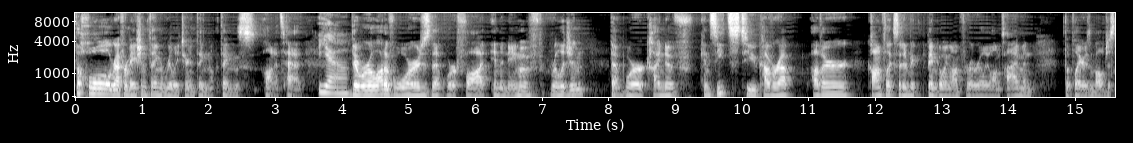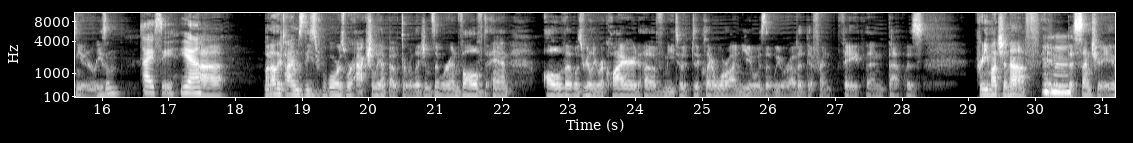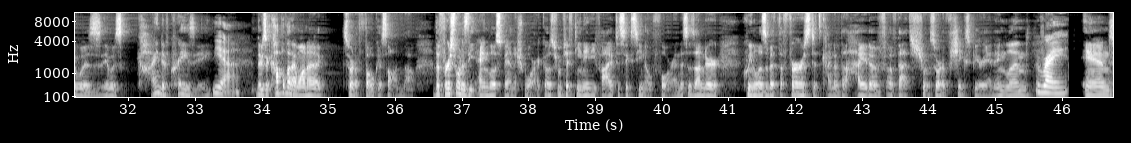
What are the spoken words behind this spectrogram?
the whole Reformation thing really turned thing, things on its head. Yeah. There were a lot of wars that were fought in the name of religion that were kind of conceits to cover up other conflicts that had been going on for a really long time, and the players involved just needed a reason. I see. Yeah. Uh, but other times, these wars were actually about the religions that were involved, and all that was really required of me to declare war on you was that we were of a different faith, and that was pretty much enough in mm-hmm. this century. It was it was kind of crazy. yeah. There's a couple that I want to sort of focus on though. The first one is the Anglo-Spanish War. It goes from 1585 to 1604, and this is under Queen Elizabeth I. It's kind of the height of of that sh- sort of Shakespearean England. Right. And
